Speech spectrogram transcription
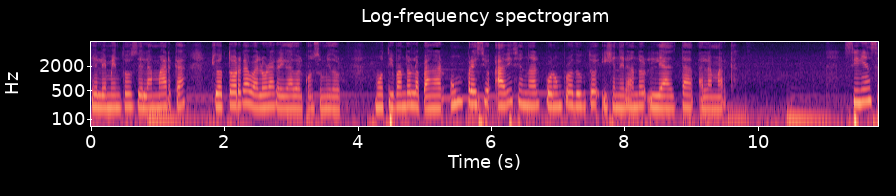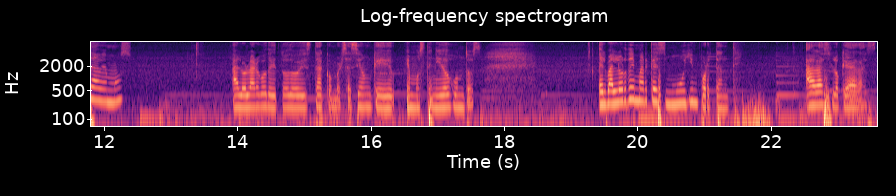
elementos de la marca que otorga valor agregado al consumidor, motivándolo a pagar un precio adicional por un producto y generando lealtad a la marca. Si bien sabemos a lo largo de toda esta conversación que hemos tenido juntos, el valor de marca es muy importante. Hagas lo que hagas,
